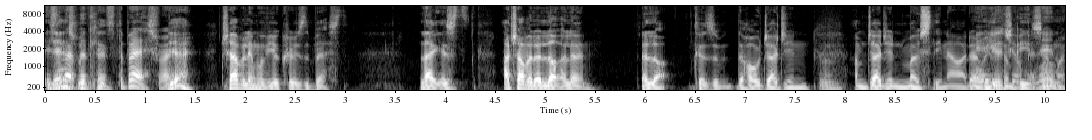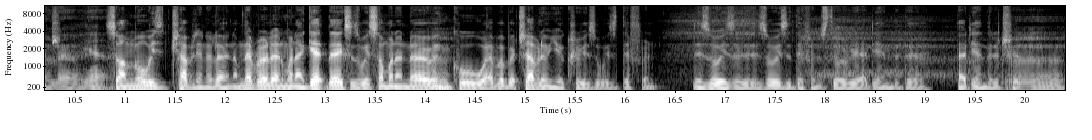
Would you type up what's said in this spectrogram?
isn't Yeah, it's that the, that's the best, right? Yeah, traveling with your crew is the best. Like, it's I travel a lot alone, a lot because of the whole judging. I'm judging mostly now. I don't Mm. Yeah, really compete so much. Know, yeah. So I'm always traveling alone. I'm never alone when I get there because there's always someone I know Mm. and cool, whatever. But traveling with your crew is always different. There's always a, there's always a different story at the end of the at the end of the trip. Mm.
